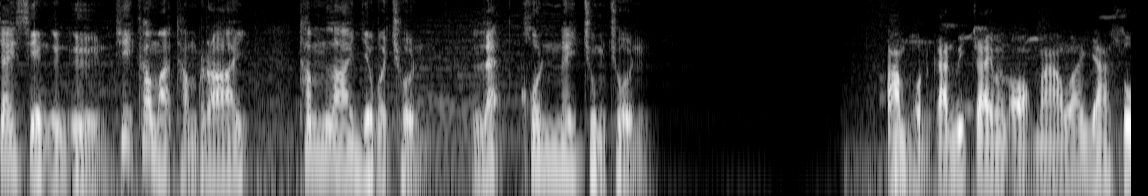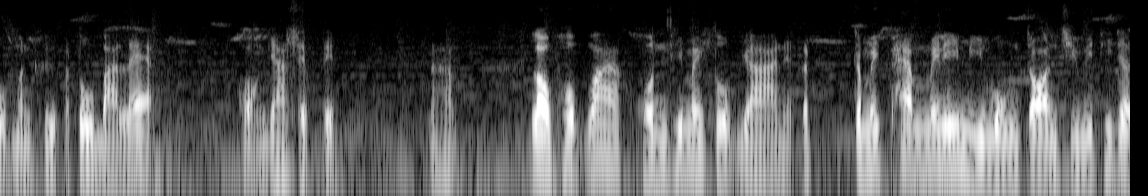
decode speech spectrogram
จัยเสี่ยงอื่น ๆ ที่เข้ามาทำร้าย ทำลายเยาวชนและคนในชุมชน ตามผลการวิจัยมันออกมาว่ายาสูบมันคือประตูบานแรกของยาเสพติดนะครับ เราพบว่าคนที่ไม่สูบยาเนี่ยก็จะไม่แทบไม่ได้มีวงจรชีวิตที่จะ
